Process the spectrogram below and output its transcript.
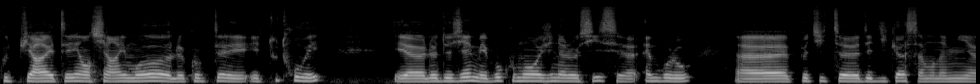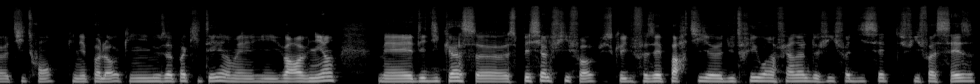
coup de pied arrêté, ancien Rémois, le cocktail est tout trouvé. Et le deuxième est beaucoup moins original aussi, c'est Mbolo. Euh, petite euh, dédicace à mon ami euh, Titouan, qui n'est pas là, qui ne nous a pas quitté, hein, mais il va revenir. Mais dédicace spéciale FIFA, puisqu'il faisait partie du trio infernal de FIFA 17, FIFA 16.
